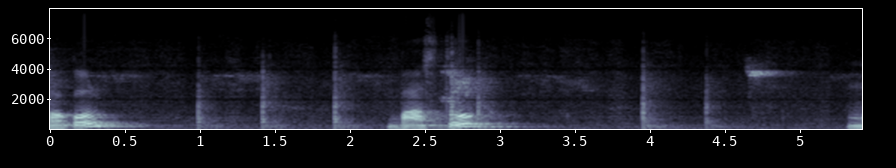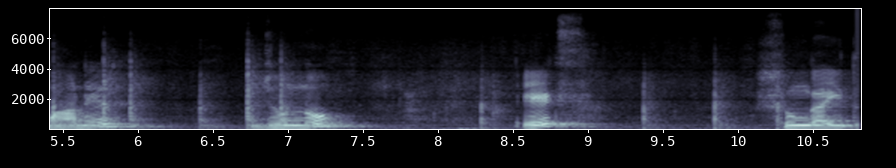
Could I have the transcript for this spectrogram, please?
সকল বাস্তব মানের জন্য এক্স সংজ্ঞায়িত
